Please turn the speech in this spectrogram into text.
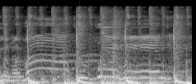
Gonna ride the wind.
